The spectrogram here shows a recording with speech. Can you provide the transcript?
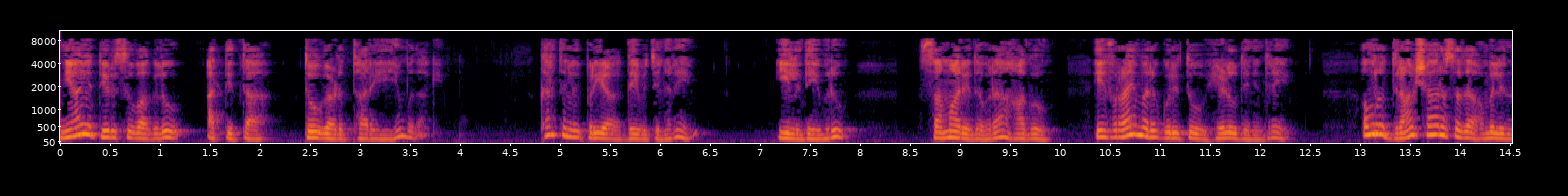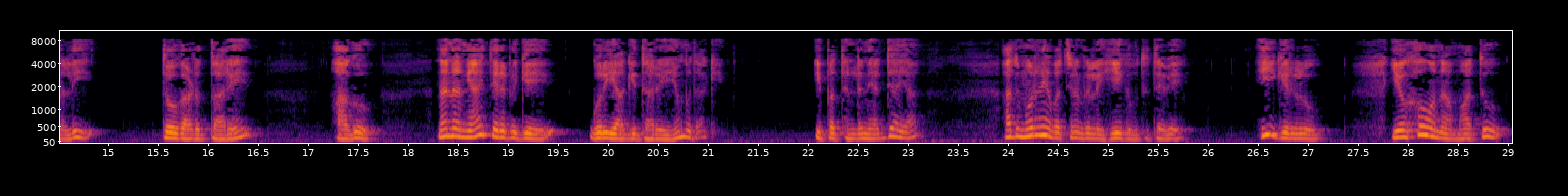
ನ್ಯಾಯ ತೀರಿಸುವಾಗಲೂ ಅತ್ತಿತ್ತ ತೂಗಾಡುತ್ತಾರೆ ಎಂಬುದಾಗಿ. ಕರ್ತನ ಪ್ರಿಯ ದೇವಜನರೇ, ಇಲ್ಲಿ ದೇವರು ಸಮಾರ್ಯದವರ ಹಾಗೂ ಇಫ್ರಾಹಿಮರ ಕುರಿತು ಹೇಳುವುದೇನೆಂದರೆ, ಅವರು ದ್ರಾಕ್ಷಾರಸದ ಅಮಲಿನಲ್ಲಿ ತೂಗಾಡುತ್ತಾರೆ ಹಾಗೂ ನನ್ನ ನ್ಯಾಯ ಬಗ್ಗೆ ಗುರಿಯಾಗಿದ್ದಾರೆ ಎಂಬುದಾಗಿ. ಇಪ್ಪತ್ತೆಂಟನೇ ಅಧ್ಯಾಯ ಹದಿಮೂರನೇ ವಚನದಲ್ಲಿ ಹೀಗೆ ಓದುತ್ತೇವೆ, ಹೀಗಿರಲು ಯಹೋವನ ಮಾತು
